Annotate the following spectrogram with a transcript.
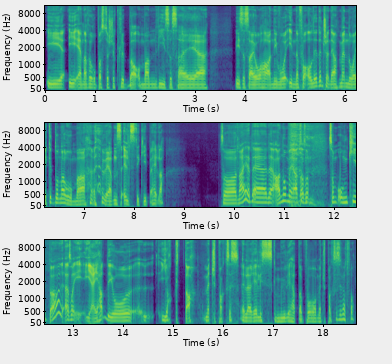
i, i en av Europas største klubber, om man viser seg eh, viser seg å ha nivået inne for all det, den skjønner jeg, men nå er ikke Donnarumma verdens eldste keeper heller. Så nei, det, det er noe med at altså, som ung keeper altså, Jeg hadde jo jakta matchpraksis, eller realistiske muligheter på matchpraksis, i hvert fall.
